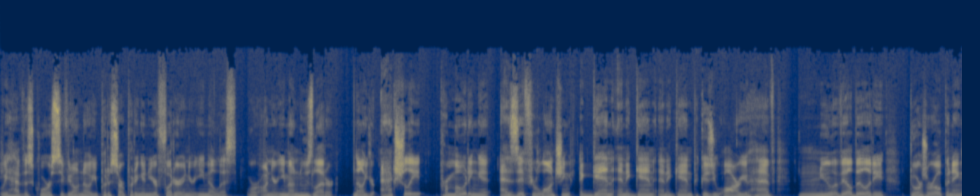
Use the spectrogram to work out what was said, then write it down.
we have this course. If you don't know, you put it, start putting in your footer in your email list or on your email newsletter. No, you're actually promoting it as if you're launching again and again and again because you are, you have new availability, doors are opening,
